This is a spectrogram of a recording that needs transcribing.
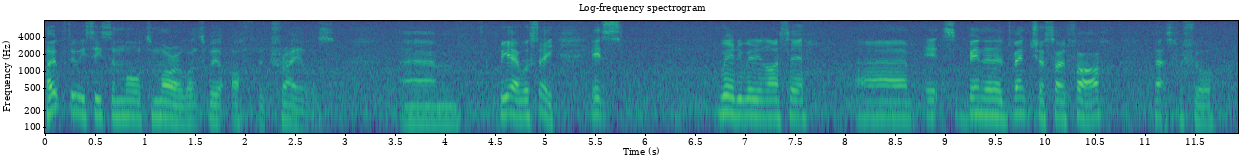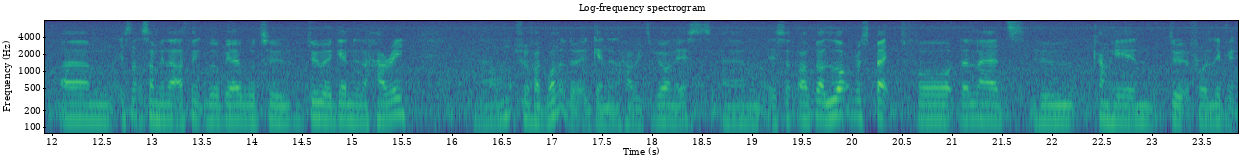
Hopefully, we see some more tomorrow once we're off the trails. Um, but yeah, we'll see. It's really, really nice here. Um, it's been an adventure so far, that's for sure. Um, it's not something that I think we'll be able to do again in a hurry. I'm not sure if I'd want to do it again in a hurry, to be honest. Um, it's, I've got a lot of respect for the lads who come here and do it for a living.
